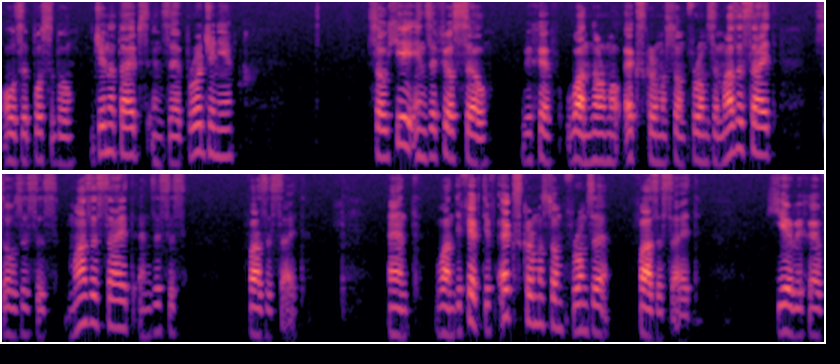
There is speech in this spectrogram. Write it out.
all the possible genotypes in the progeny. So here in the first cell, we have one normal X chromosome from the mother side. So this is mother side and this is father side. And one defective X chromosome from the father side. Here we have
